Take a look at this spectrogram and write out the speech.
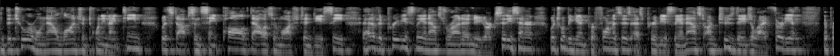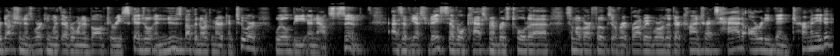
The tour will now launch in 2019 with stops in St. Paul, Dallas, and Washington, D.C., ahead of the previously announced run at New York City Center, which will begin performances as previously announced on Tuesday, July 30th. The production is working with everyone involved to reschedule, and news about the North American tour will be announced soon. As of yesterday, several cast members told uh, some of our folks over at Broadway World that their contracts had already been terminated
